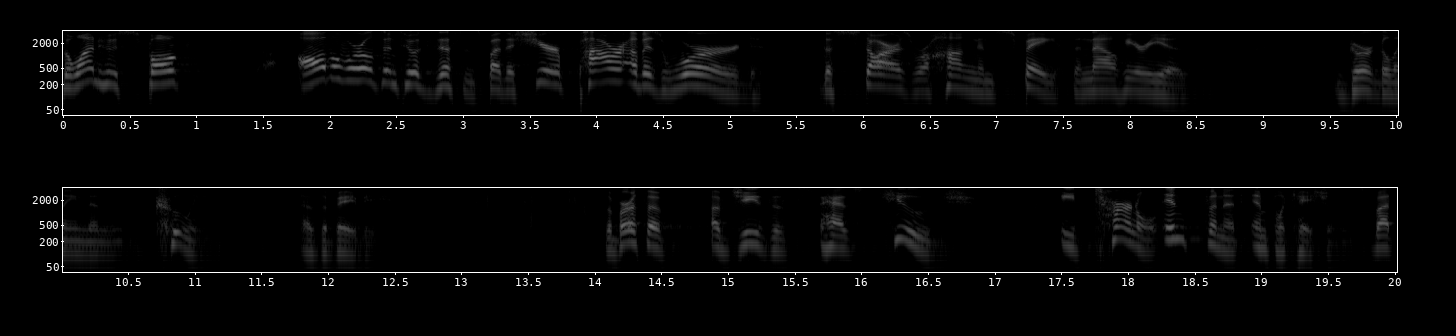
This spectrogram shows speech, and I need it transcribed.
The one who spoke all the worlds into existence by the sheer power of his word. The stars were hung in space, and now here he is, gurgling and cooing as a baby. The birth of, of Jesus has huge, eternal, infinite implications. But,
